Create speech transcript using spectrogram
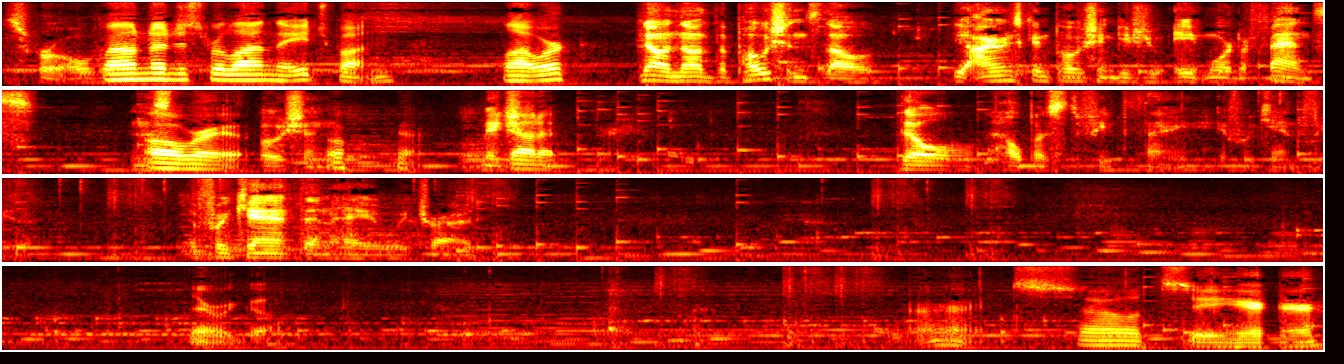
scroll over. Why don't I just rely on the H button? Will that work? no, no, the potions though. The Iron Skin potion gives you eight more defense Oh right. potion. Okay. Make Got sure it. they'll help us defeat the thing if we can defeat it. If we can't, then hey, we tried. There we go. Alright, so let's see here.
